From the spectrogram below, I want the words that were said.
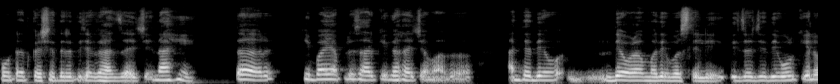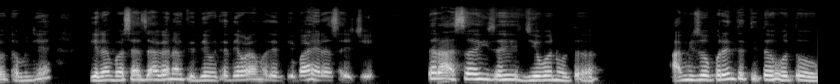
पोटात कसे तरी तिच्या घास जायचे. नाही तर ही बाई आपल्यासारखी घराच्या मागं आणि त्या देव देवळामध्ये बसलेली. तिचं जे देऊळ केलं होतं म्हणजे तिला बसायला जागा नव्हती. देव त्या देवळामध्ये ती बाहेर असायची. तर असं हिचं हे जीवन होतं. आम्ही जोपर्यंत तिथं होतो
